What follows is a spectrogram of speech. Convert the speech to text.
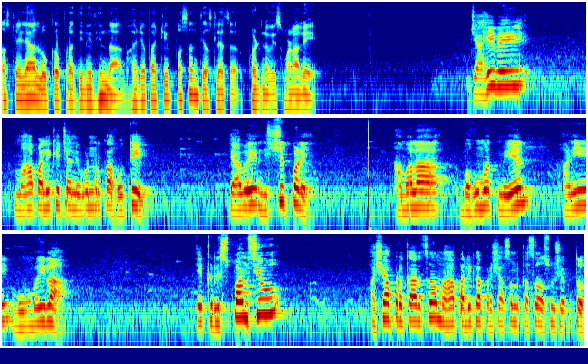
असलेल्या लोकप्रतिनिधींना भाजपाची पसंती असल्याचं फडणवीस म्हणाले. ज्याही वेळी महापालिकेच्या निवडणुका होतील त्यावेळी निश्चितपणे आम्हाला बहुमत मिळेल आणि मुंबईला एक रिस्पॉन्सिव्ह अशा प्रकारचं महापालिका प्रशासन कसं असू शकतं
